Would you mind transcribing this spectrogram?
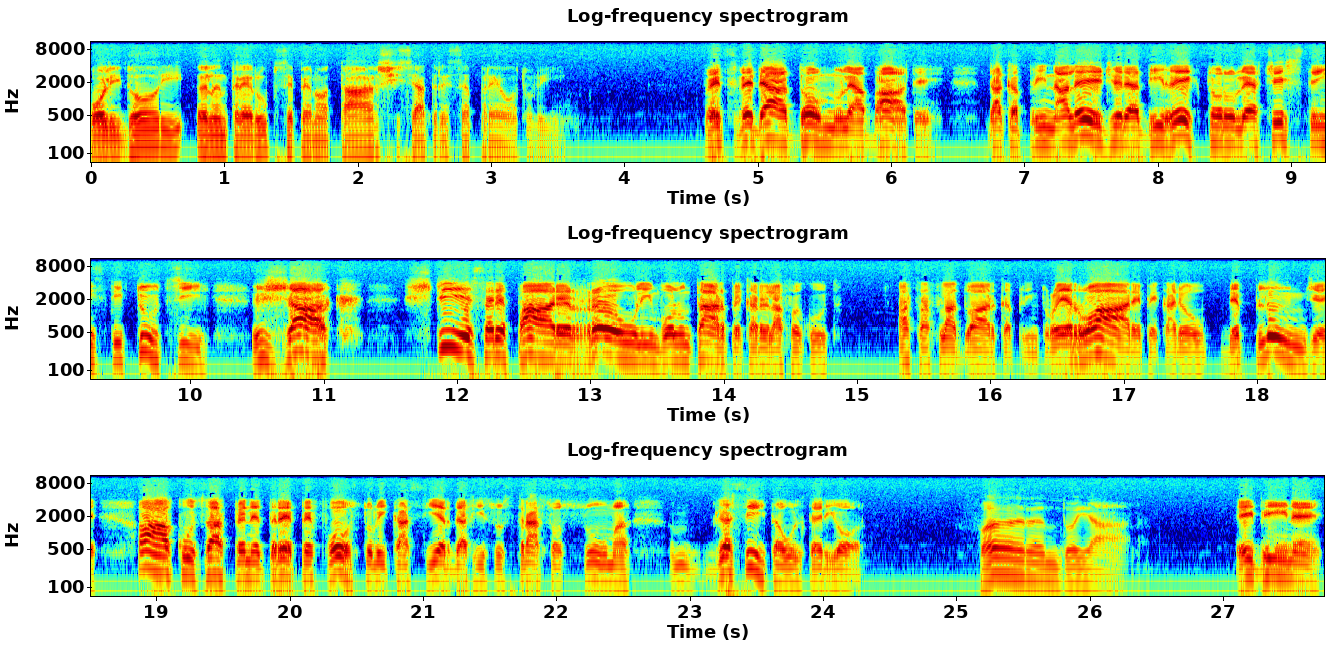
Polidorii îl întrerupse pe notar și se adresă preotului. Veți vedea, domnule abate, dacă prin alegerea directorului acestei instituții, Jacques știe să repare răul involuntar pe care l-a făcut. Ați aflat doar că printr-o eroare pe care o deplânge a acuzat pe nedrept pe fostului casier de a fi sustras o sumă găsită ulterior. Fără îndoială. Ei bine,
